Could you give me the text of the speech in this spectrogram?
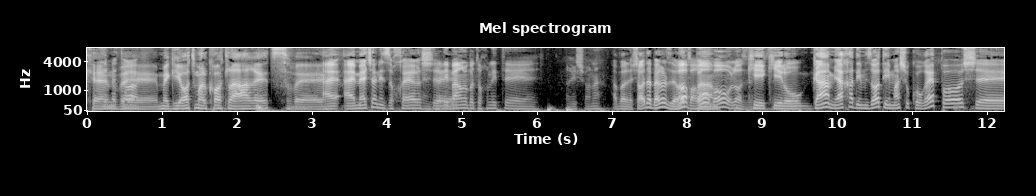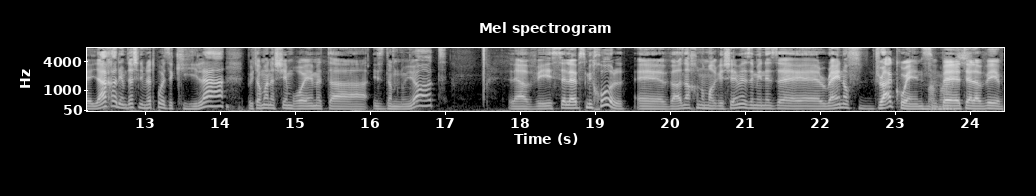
כן, זה מטורף. ומגיעות מלכות לארץ, ו... האמת שאני זוכר ש... כן, זה דיברנו בתוכנית אה, הראשונה. אבל אפשר לדבר על זה לא, עוד ברור, פעם. ברור, לא, זה- כי כאילו, גם יחד עם זאת, אם משהו קורה פה, שיחד עם זה שנבנית פה איזה קהילה, פתאום אנשים רואים את ההזדמנויות להביא סלבס מחו"ל. אה, ואז אנחנו מרגישים איזה מין איזה reign of drag queens ממש. בתל אביב.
